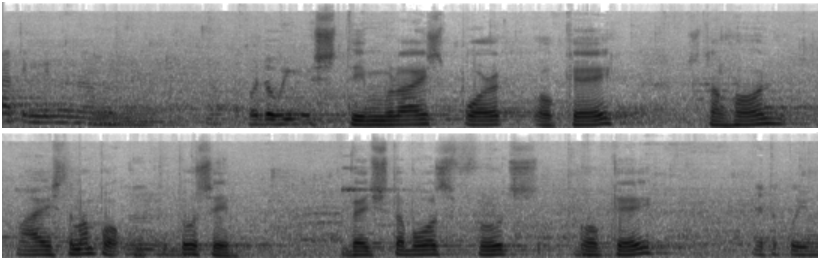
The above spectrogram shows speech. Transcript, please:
dating menu namin. for the week. Steam rice, pork, okay. Stanghon. Maayos naman po, kung tutusin. Vegetables, fruits, okay. Ito po yung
